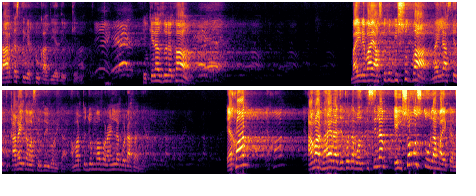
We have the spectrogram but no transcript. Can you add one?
তার কাছ থেকে টুকা দিয়ে দেখি ঠিক কিনা জোরে খান বাইরে ভাই, আজকে তো বিশুদ্ধবার নাইলে আজকে কাটাইতাম আজকে দুই ঘণ্টা। আমার তো জুম্মা পর আইন লাগবো ডাকা দিয়ে এখন আমার ভাইরা যে কথা বলতেছিলাম, এই সমস্ত উলামায়ে কেরাম,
